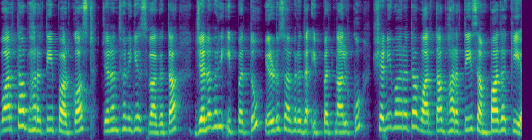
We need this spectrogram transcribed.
ವಾರ್ತಾಭಾರತಿ ಪಾಡ್ಕಾಸ್ಟ್ ಜನಧ್ವನಿಗೆ ಸ್ವಾಗತ. ಜನವರಿ ಇಪ್ಪತ್ತು, ಎರಡು ಸಾವಿರದ ಇಪ್ಪತ್ನಾಲ್ಕು ಶನಿವಾರದ ವಾರ್ತಾಭಾರತಿ ಸಂಪಾದಕೀಯ.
